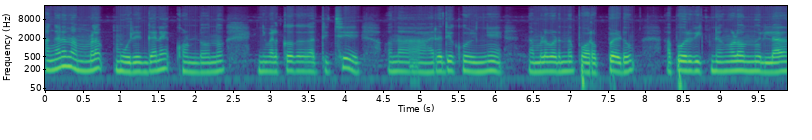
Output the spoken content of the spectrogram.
അങ്ങനെ നമ്മൾ മുരുകനെ കൊണ്ടുവന്നു. ഇനി വിളക്കൊക്കെ കത്തിച്ച് ഒന്ന് ആരതിയൊക്കെ ഒഴിഞ്ഞ് നമ്മൾ ഇവിടുന്ന് പുറപ്പെടും. അപ്പോൾ ഒരു വിഘ്നങ്ങളൊന്നും ഇല്ലാതെ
